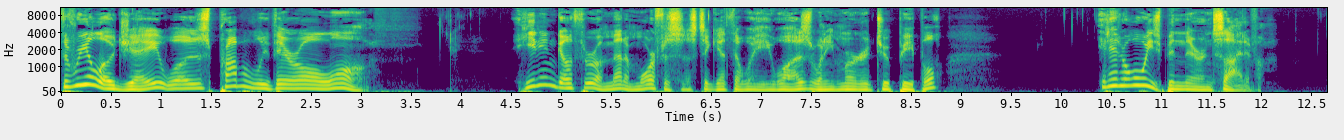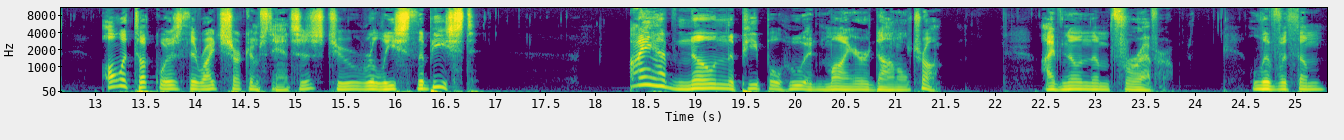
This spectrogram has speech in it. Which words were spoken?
The real OJ was probably there all along he didn't go through a metamorphosis to get the way he was when he murdered two people. It had always been there inside of him. All it took was the right circumstances to release the beast. I have known the people who admire Donald Trump. I've known them forever. Lived with them,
